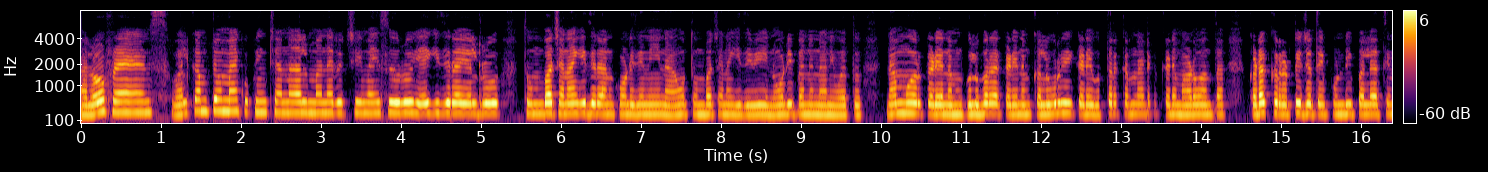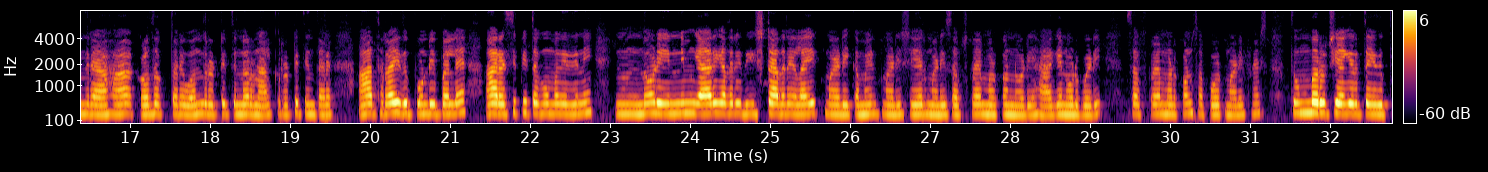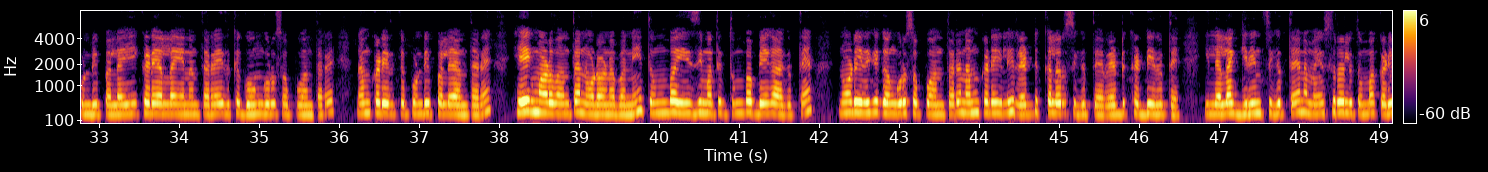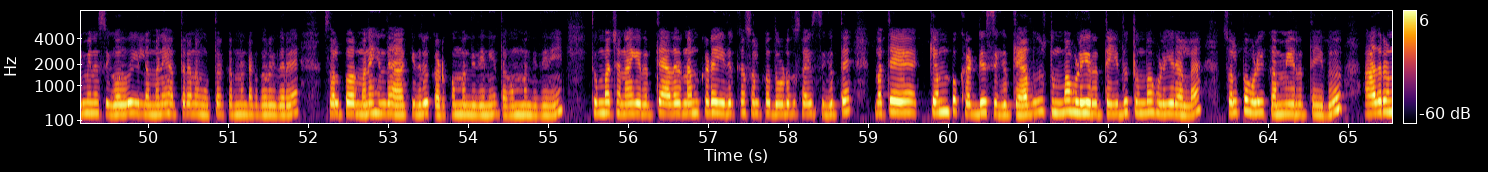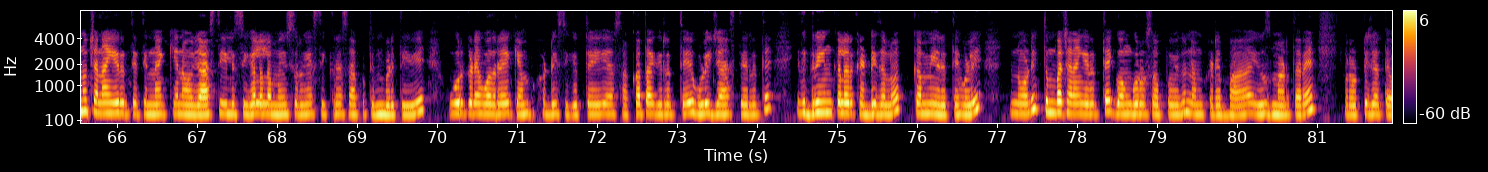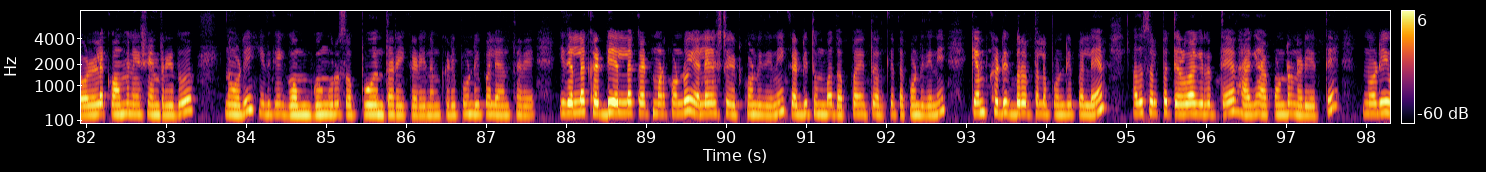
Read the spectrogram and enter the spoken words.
Hello friends welcome to my cooking channel ಮನೆ ರುಚಿ ಮೈಸೂರು ಹೇಗಿದ್ದೀರಾ ಎಲ್ಲರೂ ತುಂಬ ಚೆನ್ನಾಗಿದ್ದೀರಾ ಅಂದ್ಕೊಂಡಿದ್ದೀನಿ ನಾವು ತುಂಬ ಚೆನ್ನಾಗಿದ್ದೀವಿ. ನೋಡಿ ಬನ್ನಿ, ನಾನು ಇವತ್ತು ನಮ್ಮೂರ ಕಡೆ ನಮ್ಮ ಗುಲ್ಬರ್ಗ ಕಡೆ ನಮ್ಮ ಕಲಬುರಗಿ ಕಡೆ, ಉತ್ತರ ಕರ್ನಾಟಕ ಕಡೆ ಮಾಡುವಂಥ ಖಡಕ್ ರೊಟ್ಟಿ ಜೊತೆ ಪುಂಡಿ ಪಲ್ಯ ತಿಂದರೆ ಆಹಾ, ಕಳೆದೋಗ್ತಾರೆ. ಒಂದು ರೊಟ್ಟಿ ತಿನ್ನೋರು ನಾಲ್ಕು ರೊಟ್ಟಿ ತಿಂತಾರೆ. ಆ ಥರ ಇದು ಪುಂಡಿ ಪಲ್ಯ. ಆ ರೆಸಿಪಿ ತೊಗೊಂಬಂದಿದ್ದೀನಿ. ನೋಡಿ, ನಿಮ್ಗೆ ಯಾರಿಗಾದರೂ ಇದು ಇಷ್ಟ ಆದರೆ ಲೈಕ್ ಮಾಡಿ ಕಮೆಂಟ್ ಮಾಡಿ ಶೇರ್ ಮಾಡಿ ಸಬ್ಸ್ಕ್ರೈಬ್ ಮಾಡ್ಕೊಂಡು ನೋಡಿ. ಹಾಗೆ ನೋಡಬೇಡಿ. ಸಬ್ಸ್ಕ್ರೈಬ್ ಮಾಡ್ಕೊಂಡು ಸಪೋರ್ಟ್ ಮಾಡಿ ಫ್ರೆಂಡ್ಸ್ ತುಂಬ ರುಚಿಯಾಗಿರುತ್ತೆ ಇದು ಪುಂಡಿ ಪಲ್ಯ. ಈ ಕಡೆ ಎಲ್ಲ ಏನಂತಾರೆ, ಇದಕ್ಕೆ ಗೋಂಗೂರು ಸೊಪ್ಪು ಅಂತಾರೆ ನಮ್ಮ ಕಡೆ ಇದಕ್ಕೆ ಪುಂಡಿ ಪಲ್ಯ ಅಂತಾರೆ. ಹೇಗೆ ಮಾಡೋದು ಅಂತ ನೋಡೋಣ ಬನ್ನಿ. ತುಂಬ ಈಸಿ ಮತ್ತು ತುಂಬ ಬೇಗ ಆಗುತ್ತೆ. ನೋಡಿ, ಇದಕ್ಕೆ ಗಂಗೂರು ಸೊಪ್ಪು ಅಂತಾರೆ. ನಮ್ಮ ಕಡೆ ಇಲ್ಲಿ ರೆಡ್ ಕಲರ್ ಸಿಗುತ್ತೆ. ರೆಡ್ ಕಡ್ಡಿ ಇರುತ್ತೆ. ಇಲ್ಲೆಲ್ಲ ಗಿರಿನ್ ಸಿಗುತ್ತೆ. ನಮ್ಮ ಮೈಸೂರಲ್ಲಿ ತುಂಬ ಕಡಿಮೆನೇ ಸಿಗೋದು. ಇಲ್ಲ ಮನೆ ಹತ್ತಿರ ನಮ್ಮ ಉತ್ತರ ಕರ್ನಾಟಕದವ್ರು ಇದ್ದಾರೆ ಸ್ವಲ್ಪ ಅವ್ರ ಮನೆ ಹಿಂದೆ ಹಾಕಿದ್ರು ಕಡ್ಕೊಂಬಂದಿದ್ದೀನಿ ತಗೊಂಬಂದಿದ್ದೀನಿ ತುಂಬ ಚೆನ್ನಾಗಿರುತ್ತೆ. ಆದರೆ ನಮ್ಮ ಕಡೆ ಇದಕ್ಕೆ ಸ್ವಲ್ಪ ದೊಡ್ಡದು ಸೈಜ್ ಸಿಗುತ್ತೆ. ಮತ್ತು ಕೆಂಪು ಕಡ್ಡಿ ಸಿಗುತ್ತೆ. ಅದು ತುಂಬ ಹುಳಿ ಇರುತ್ತೆ. ಇದು ತುಂಬ ಹುಳಿ ಇರಲ್ಲ. ಸ್ವಲ್ಪ ಹುಳಿ ಕಮ್ಮಿ ಇರುತ್ತೆ ಇದು. ಆದ್ರೂ ಚೆನ್ನಾಗಿರುತ್ತೆ ತಿನ್ನೋಕ್ಕೆ. ನಾವು ಜಾಸ್ತಿ ಇಲ್ಲಿ ಸಿಗಲ್ಲ ಮೈಸೂರಿಗೆ. ಸಿಕ್ಕರೆ ಸಾಕು ತಿಂದ್ಬಿಡ್ತೀವಿ ಊರ ಕಡೆ ಹೋದರೆ ಕೆಂಪು ಕಡ್ಡಿ ಸಿಗುತ್ತೆ. ಸಖತ್ತಾಗಿರುತ್ತೆ. ಹುಳಿ ಜಾಸ್ತಿ ಇರುತ್ತೆ. ಇದು ಗ್ರೀನ್ ಕಲರ್ ಕಡ್ಡಿದಲ್ವ, ಕಮ್ಮಿ ಇರುತ್ತೆ ಹುಳಿ. ನೋಡಿ, ತುಂಬ ಚೆನ್ನಾಗಿರುತ್ತೆ. ಗೊಂಗೂರು ಸೊಪ್ಪು ಇದು ನಮ್ಮ ಕಡೆ ಭಾಳ ಯೂಸ್ ಮಾಡ್ತಾರೆ. ರೊಟ್ಟಿ ಜೊತೆ ಒಳ್ಳೆ ಕಾಂಬಿನೇಷನ್ ರೀ ಇದು. ನೋಡಿ, ಇದಕ್ಕೆ ಗೊಂ ಗೊಂಗೂರು ಸೊಪ್ಪು ಅಂತಾರೆ ಈ ಕಡೆ ನಮ್ಮ ಕಡೆ ಪುಂಡಿ ಪಲ್ಯ ಅಂತಾರೆ. ಇದೆಲ್ಲ ಕಡ್ಡಿ ಎಲ್ಲ ಕಟ್ ಮಾಡಿಕೊಂಡು ಎಲೆ ಅಷ್ಟೇ ಇಟ್ಕೊಂಡಿದ್ದೀನಿ. ಕಡ್ಡಿ ತುಂಬ ದಪ್ಪ ಇತ್ತು, ಅದಕ್ಕೆ ತಗೊಂಡಿದ್ದೀನಿ ಕೆಂಪು ಕಡ್ಡಿದ್ದು ಬರುತ್ತಲ್ಲ ಪುಂಡಿ ಪಲ್ಯ, ಅದು ಸ್ವಲ್ಪ ತೆಳುವಾಗಿರುತ್ತೆ ಹಾಗೆ ಹಾಕ್ಕೊಂಡ್ರೆ ನಡೆಯುತ್ತೆ. ನೋಡಿ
